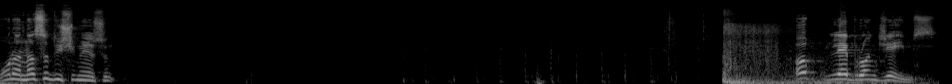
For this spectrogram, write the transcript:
Ona nasıl düşmüyorsun? Hop LeBron James.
